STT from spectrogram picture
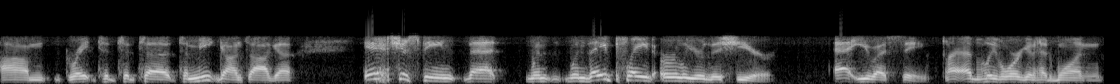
Um, great to, to, to, to meet Gonzaga. Interesting that when when they played earlier this year at USC, I, I believe Oregon had won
